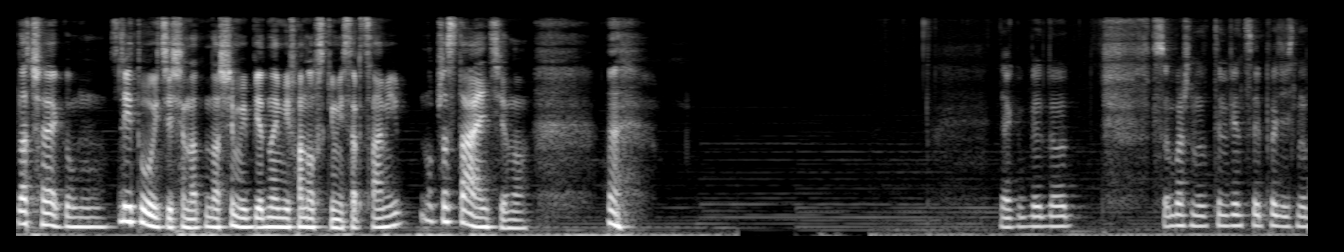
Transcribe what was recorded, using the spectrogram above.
dlaczego? No, zlitujcie się nad naszymi biednymi fanowskimi sercami, no przestańcie, no. Jakby no. Co można o tym więcej powiedzieć? No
